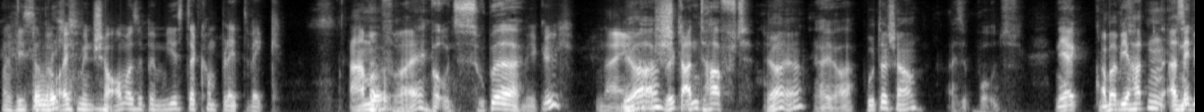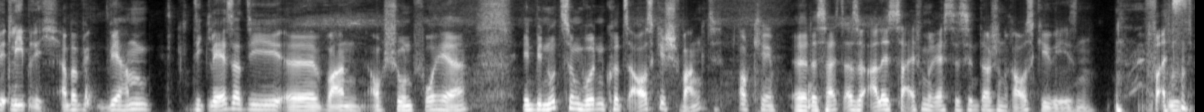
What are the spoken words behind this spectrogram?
Und wie ist bei recht. euch mit dem Schaum? Also bei mir ist der komplett weg. Armerfrei. Bei uns super. Wirklich? Nein. Ja. Ja, wirklich? standhaft. Ja, ja. Ja, ja. Guter Schaum. Also bei uns. Naja, gut, Aber wir hatten, also nicht wir, klebrig. aber wir, wir haben die Gläser, die äh, waren auch schon vorher in Benutzung, wurden kurz ausgeschwankt. Okay. Äh, das heißt also, alle Seifenreste sind da schon raus gewesen. falls,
